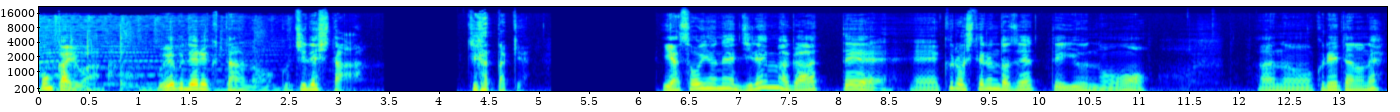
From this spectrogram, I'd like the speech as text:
今回はウェブディレクターの愚痴でした。違ったっけ？いや、そういうね、ジレンマがあって、えー、苦労してるんだぜっていうのを、あの、クリエイターのね、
